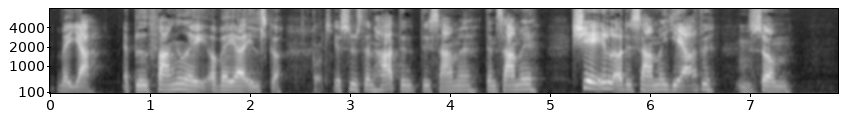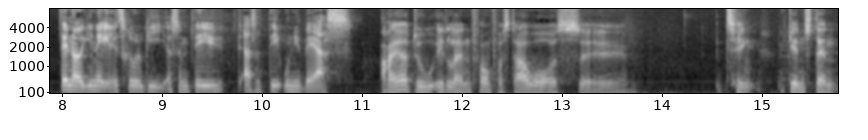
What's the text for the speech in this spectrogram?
hvad jeg er blevet fanget af, og hvad jeg elsker. Godt. Jeg synes, den har den, det samme, den samme sjæl og det samme hjerte, mm. som den originale trilogi, og som det, altså det univers. Ejer du et eller andet form for Star Wars øh, ting, genstand,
